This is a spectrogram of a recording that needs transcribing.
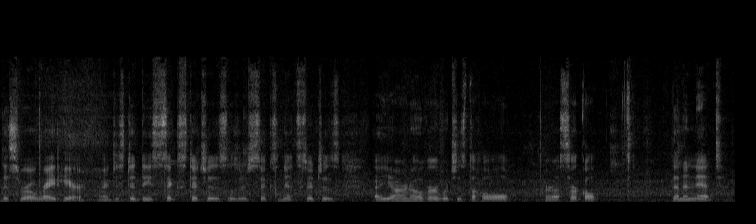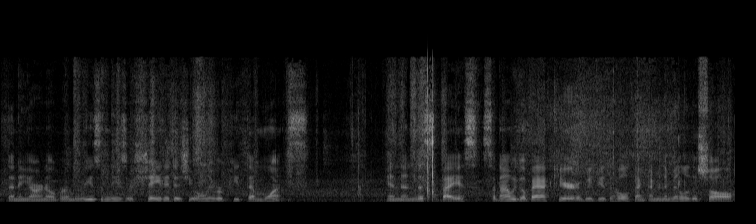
this row right here. I just did these six stitches. Those are six knit stitches. A yarn over, which is the hole, or a circle. Then a knit, then a yarn over. And the reason these are shaded is you only repeat them once. And then this space, so now we go back here and we do the whole thing. I'm in the middle of the shawl.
